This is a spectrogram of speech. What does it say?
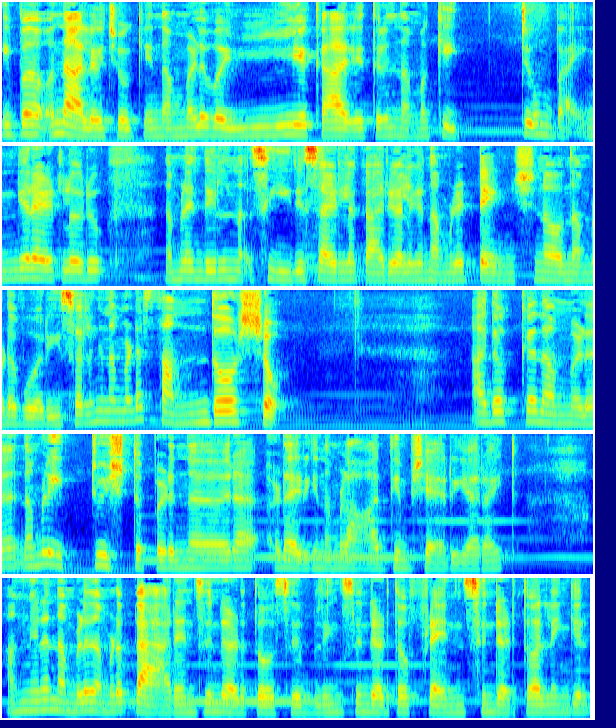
ഇപ്പോൾ ഒന്ന് ആലോചിച്ച് നോക്കി നമ്മൾ വലിയ കാര്യത്തിൽ നമുക്ക് ഏറ്റവും ഭയങ്കരമായിട്ടുള്ളൊരു നമ്മളെന്തെങ്കിലും സീരിയസ് ആയിട്ടുള്ള കാര്യം അല്ലെങ്കിൽ നമ്മുടെ ടെൻഷനോ നമ്മുടെ വറീസോ അല്ലെങ്കിൽ നമ്മുടെ സന്തോഷമോ അതൊക്കെ നമ്മൾ നമ്മൾ ഏറ്റവും ഇഷ്ടപ്പെടുന്നവരോടായിരിക്കും നമ്മൾ ആദ്യം ഷെയർ ചെയ്യുക റൈറ്റ് അങ്ങനെ നമ്മൾ നമ്മുടെ പാരൻസിന്റെ അടുത്തോ സിബ്ലിങ്സിന്റെ അടുത്തോ ഫ്രണ്ട്സിന്റെ അടുത്തോ അല്ലെങ്കിൽ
